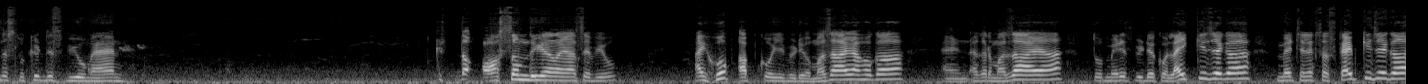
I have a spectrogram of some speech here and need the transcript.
just look at this view man कितना ऑसम दिख रहा है यहाँ से व्यू आई होप आपको ये वीडियो मज़ा आया होगा। एंड अगर मज़ा आया तो मेरे इस वीडियो को लाइक कीजिएगा, मेरे चैनल को सब्सक्राइब कीजिएगा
